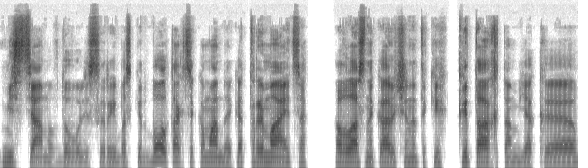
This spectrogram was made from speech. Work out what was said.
місцями в доволі сирий баскетбол. Так, це команда, яка тримається, власне кажучи, на таких китах, там як е,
